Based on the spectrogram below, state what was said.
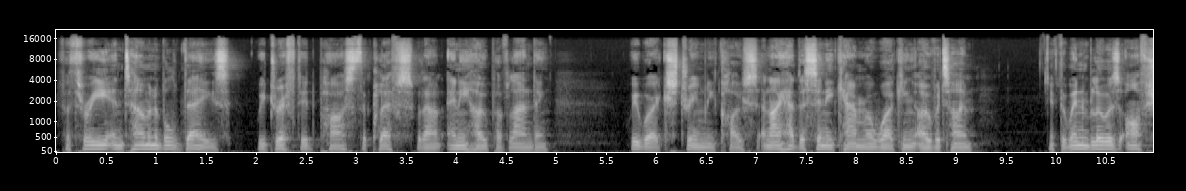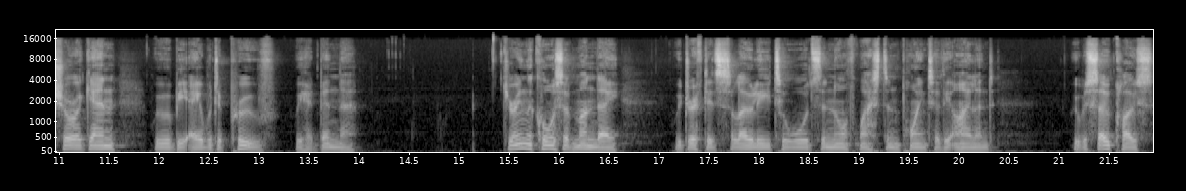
For three interminable days we drifted past the cliffs without any hope of landing. We were extremely close, and I had the cine camera working overtime. If the wind blew us offshore again, we would be able to prove we had been there. During the course of Monday, we drifted slowly towards the northwestern point of the island. We were so close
